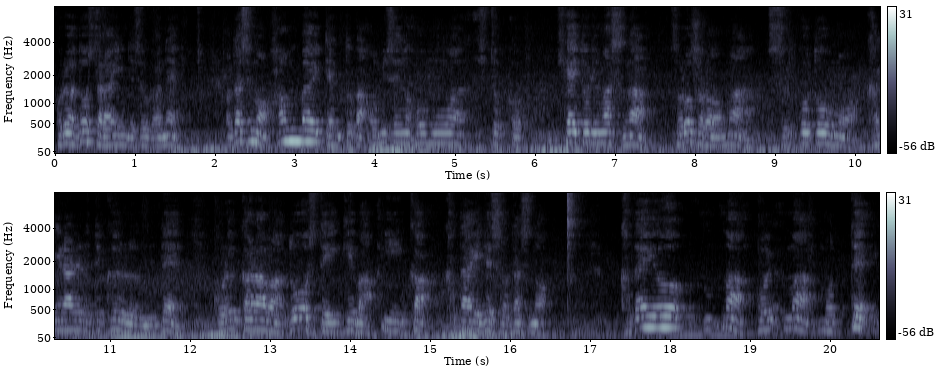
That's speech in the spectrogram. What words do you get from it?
これはどうしたらいいんでしょうかね。私も販売店とかお店の訪問はちょっと控えておりますがそろそろまあすることも限られてくるんでこれからはどうしていけばいいか課題です。私の課題をまあまあ持って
